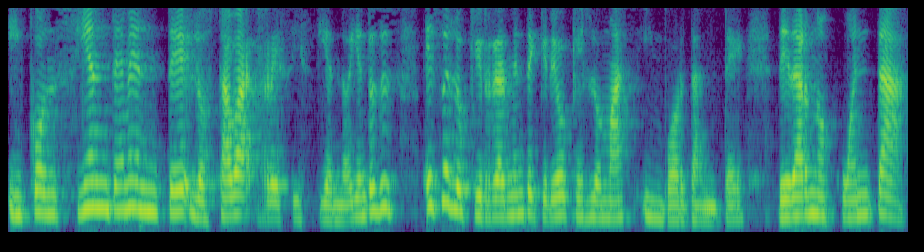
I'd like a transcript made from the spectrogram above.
inconscientemente lo estaba resistiendo. Y entonces eso es lo que realmente creo que es lo más importante, de darnos cuenta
